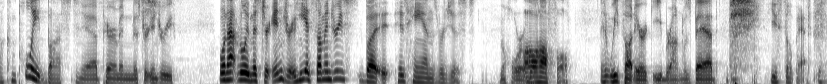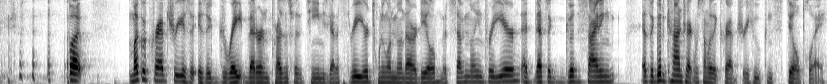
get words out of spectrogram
a complete bust. yeah, Perriman, Mr. Injury, Well, not really Mr. Injury. He had some injuries, but it, his hands were just horrible. awful. And we thought Eric Ebron was bad. He's still bad. but Michael Crabtree is a, is a great veteran presence for the team. He's got a three year, twenty one million dollar deal. That's seven million per year. That, that's a good signing. That's a good contract for somebody like Crabtree who can still play.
